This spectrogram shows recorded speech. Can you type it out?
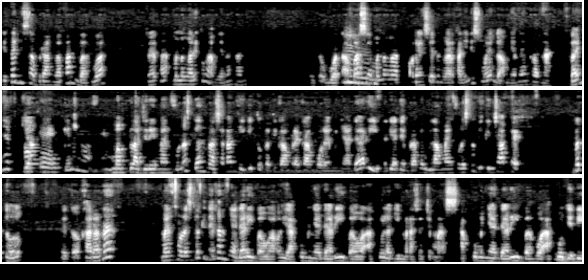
Kita bisa beranggapan bahwa ternyata mendengar itu nggak menyenangkan. Itu buat apa hmm. saya mendengar? Orang yang saya dengarkan ini semuanya nggak menyenangkan. Nah, banyak yang okay. mungkin mempelajari mindfulness dan merasakan kayak gitu ketika mereka mulai menyadari. Tadi ada beberapa yang bilang mindfulness itu bikin capek. Betul, itu karena mindfulness itu kita kan menyadari bahwa oh ya aku menyadari bahwa aku lagi merasa cemas aku menyadari bahwa aku hmm. jadi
